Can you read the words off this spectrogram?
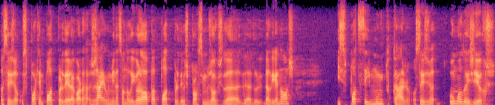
Ou seja, o Sporting pode perder agora já a eliminação da Liga Europa, pode perder os próximos jogos da, da, da Liga NOS. Isso pode ser muito caro. Ou seja, um ou dois erros,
